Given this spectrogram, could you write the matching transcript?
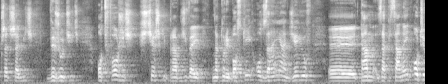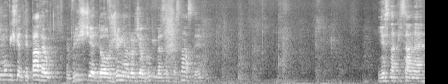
przetrzebić, wyrzucić, otworzyć ścieżki prawdziwej natury boskiej od zarania dziejów yy, tam zapisanej, o czym mówi święty Paweł w liście do Rzymian, rozdział 2, werset 16. Jest napisane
